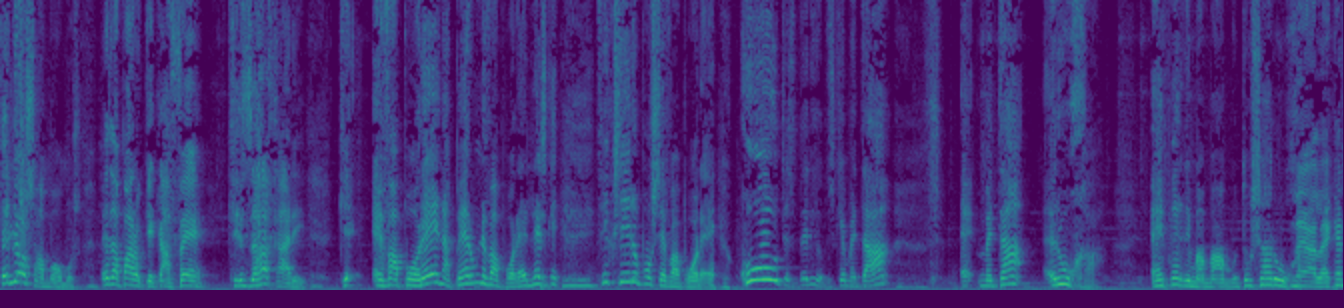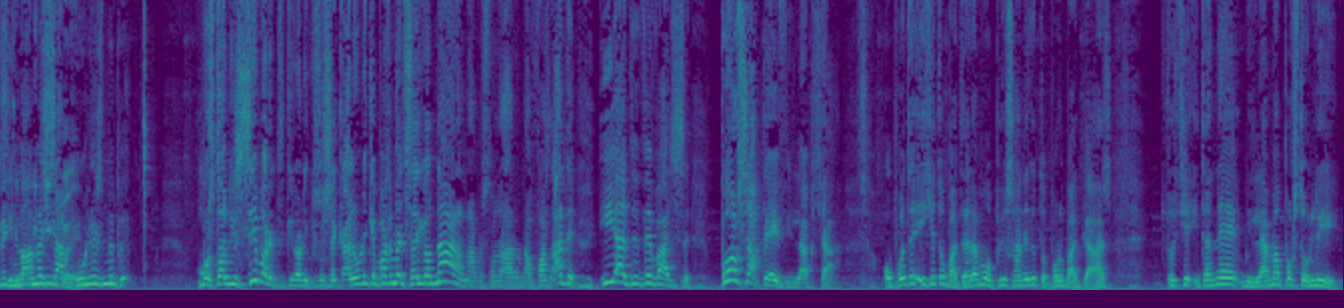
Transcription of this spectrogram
Τελειώσαμε όμως. Δεν θα πάρω και καφέ και ζάχαρη. Και ευαπορέ να παίρνουν ευαπορέ. Λες και δεν ξέρω πώς ευαπορέ. Κούτες τελείωτες. Και μετά, ε, μετά ρούχα. Έπαιρνε η μαμά μου τόσα ρούχα. Ναι, αλλά έκανε Θυμάμαι κοινωνική ζωή. σακούλες με. Μω στο νησί μωρέ τη κοινωνική σου σε καλούν και πας με τη σαγιονάρα να πα στον άλλο να φας Άντε, ή άντε δεν βάζει. Πόσα πέδιλα πια. Οπότε είχε τον πατέρα μου, ο οποίος άνοιγε το πόρ μπαγκάζ. Το είχε, ήτανε, μιλάμε αποστολή.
